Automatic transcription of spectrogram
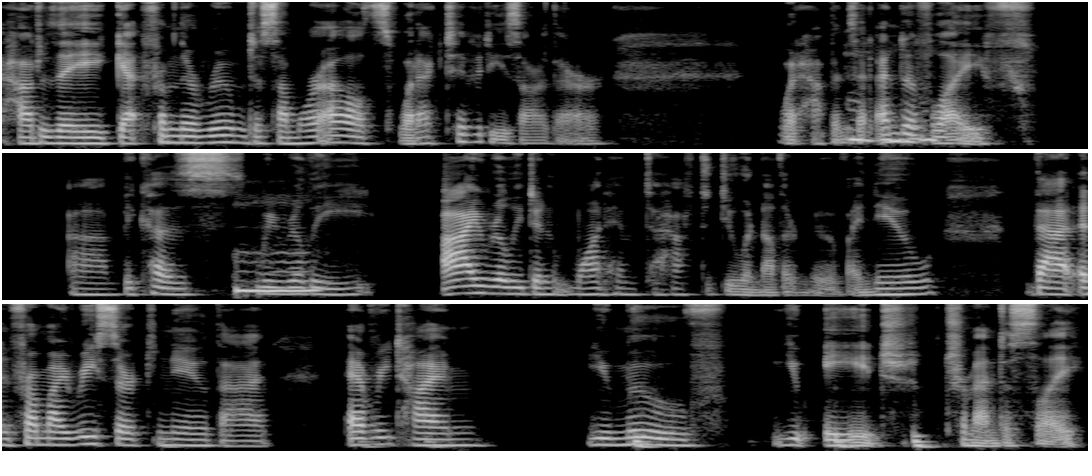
How do they get from their room to somewhere else? What activities are there? What happens at end of Mhm. life? Um, because we Mhm. really, I really didn't want him to have to do another move. I knew that, and from my research, knew that every time you move, you age tremendously.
